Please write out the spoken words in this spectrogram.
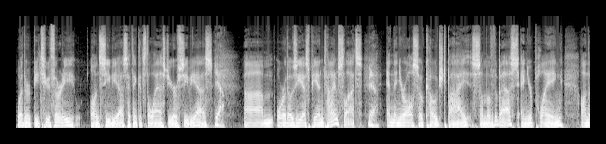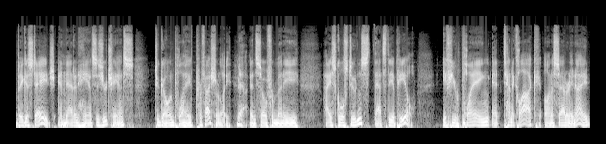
whether it be two thirty on CBS. I think it's the last year of CBS. Yeah. Um, or those ESPN time slots. Yeah. And then you're also coached by some of the best, and you're playing on the biggest stage, Mm-hmm. and that enhances your chance to go and play professionally. Yeah. And so for many high school students, that's the appeal. If you're playing at 10 o'clock on a Saturday night,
